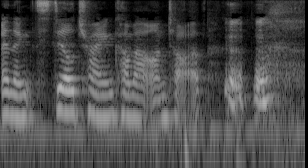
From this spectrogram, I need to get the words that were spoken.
and then still try and come out on top.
